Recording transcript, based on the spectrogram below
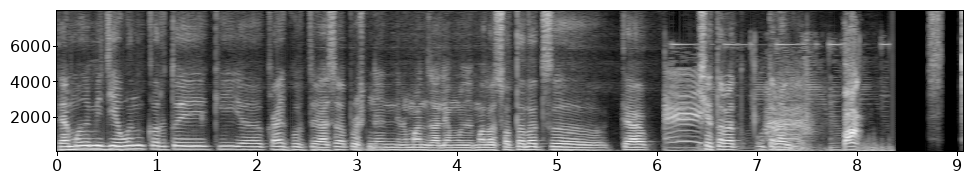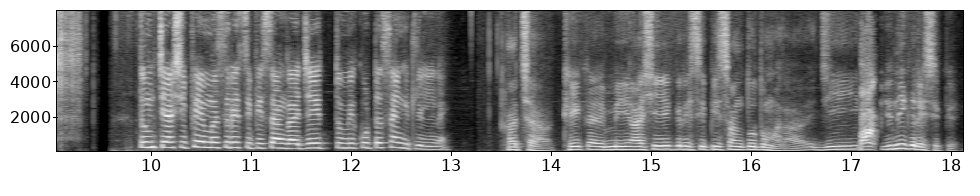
त्यामुळे मी जेवण करतोय की अं, काय करतोय असा प्रश्न निर्माण झाल्यामुळे मला स्वतःलाच अं, त्या क्षेत्रात उतरावे लागले. तुमची अशी फेमस रेसिपी सांगा जे तुम्ही कुठं सांगितलेली नाही. अच्छा ठीक आहे. मी अशी एक रेसिपी सांगतो तुम्हाला जी युनिक रेसिपी आहे.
